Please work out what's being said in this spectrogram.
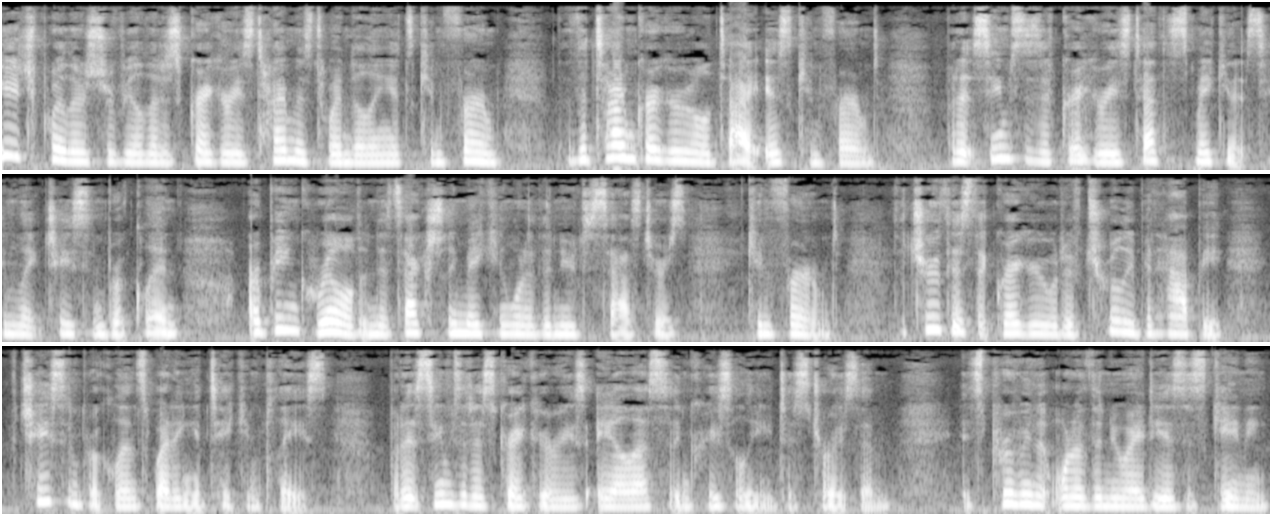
GH spoilers reveal that as Gregory's time is dwindling, it's confirmed that the time Gregory will die is confirmed. But it seems as if Gregory's death is making it seem like Chase and Brook Lynn are being grilled, and it's actually making one of the new disasters confirmed. The truth is that Gregory would have truly been happy if Chase and Brook Lynn's wedding had taken place, but it seems that as Gregory's ALS increasingly destroys him, it's proving that one of the new ideas is gaining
